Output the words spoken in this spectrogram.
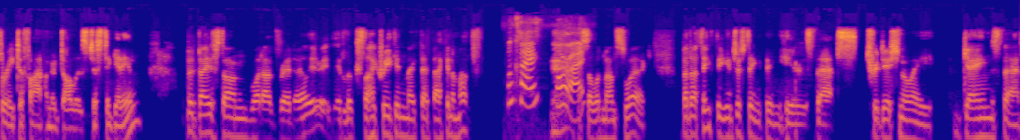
three to five hundred dollars just to get in. But based on what I've read earlier, it, looks like we can make that back in a month. Okay. All right. solid month's work. But I think the interesting thing here is that traditionally games that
